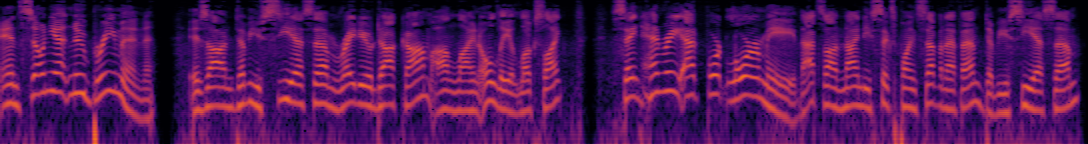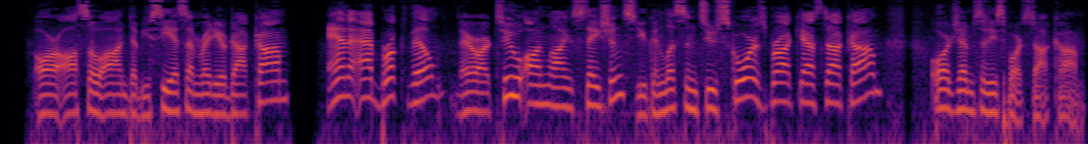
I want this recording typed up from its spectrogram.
And Sonia New Bremen is on WCSMradio.com, online only it looks like. St. Henry at Fort Loramie, that's on 96.7 FM, WCSM, or also on WCSMradio.com. Anna at Brookville, there are two online stations. You can listen to scoresbroadcast.com or gemcitysports.com.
